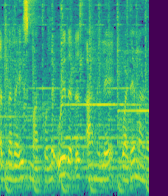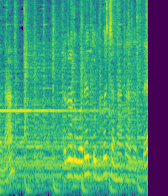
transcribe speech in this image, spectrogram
ಅದನ್ನ ರೈಸ್ ಮಾಡಿಕೊಂಡೆ. ಉಳಿದದ್ದು ಆಮೇಲೆ ವಡೆ ಮಾಡೋಣ. ಅದರದ್ದು ವಡೆ ತುಂಬ ಚೆನ್ನಾಗಾಗತ್ತೆ.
